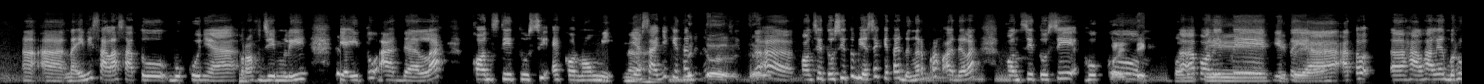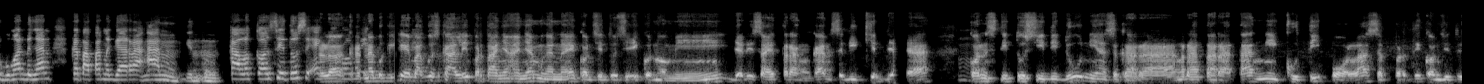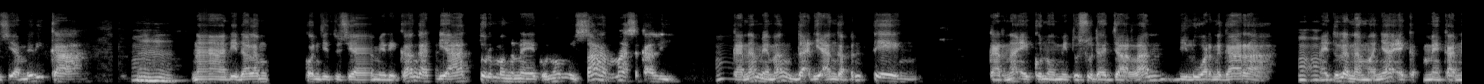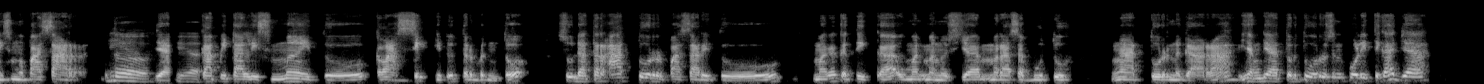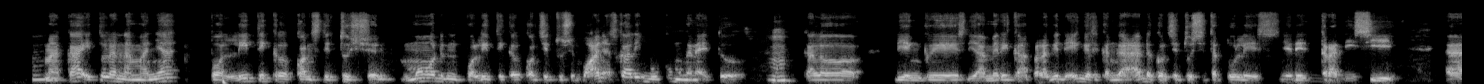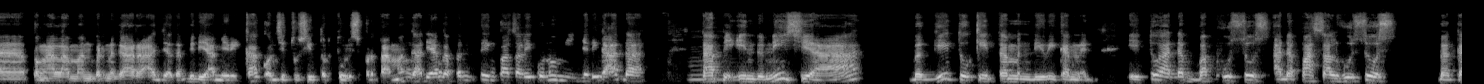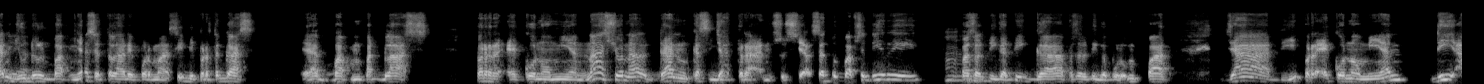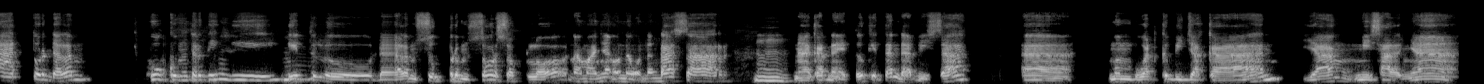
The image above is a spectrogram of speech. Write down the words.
Nah, ini salah satu bukunya Prof Jimli yaitu adalah konstitusi ekonomi. Nah, biasanya kita betul, dengar, betul. Uh, konstitusi itu biasanya kita dengar Prof adalah konstitusi hukum politik, uh, politik gitu, gitu ya. ya atau hal-hal uh, yang berhubungan dengan ketatanegaraan hmm, gitu. Hmm. Kalau konstitusi ekonomi karena begini ya. bagus sekali pertanyaannya mengenai konstitusi ekonomi. Jadi saya terangkan sedikit sedikit ya. Hmm. Konstitusi di dunia sekarang rata-rata ngikuti pola seperti konstitusi Amerika. Hmm. Nah, di dalam konstitusi Amerika nggak diatur mengenai ekonomi sama sekali. Hmm. Karena memang tidak dianggap penting. Karena ekonomi itu sudah jalan di luar negara. Hmm. Nah, itulah namanya mekanisme pasar. Betul. Ya, yeah. kapitalisme itu klasik itu terbentuk sudah teratur pasar itu maka ketika umat manusia merasa butuh ngatur negara, yang diatur itu urusan politik aja. Hmm. Maka itulah namanya political constitution, modern political constitution. Banyak sekali buku mengenai itu. Hmm. Kalau di Inggris, di Amerika, apalagi di Inggris kan nggak ada konstitusi tertulis. Jadi tradisi uh, pengalaman bernegara aja. Tapi di Amerika konstitusi tertulis pertama nggak dianggap penting pasal ekonomi, jadi nggak ada. Hmm. Tapi Indonesia Begitu kita mendirikan itu ada bab khusus, ada pasal khusus. Bahkan ya. judul babnya setelah reformasi dipertegas ya bab 14 perekonomian nasional dan kesejahteraan sosial. Satu bab sendiri. Pasal 33, pasal 34. Jadi perekonomian diatur dalam hukum tertinggi hmm. itu loh dalam supreme source of law namanya undang-undang dasar. Hmm. Nah karena itu kita tidak bisa uh, membuat kebijakan yang misalnya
